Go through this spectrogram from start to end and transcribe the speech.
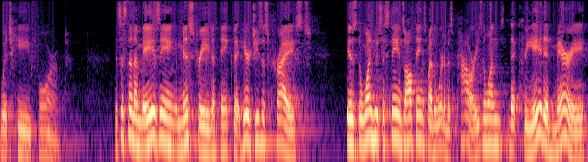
which he formed. It's just an amazing mystery to think that here Jesus Christ is the one who sustains all things by the word of his power. He's the one that created Mary,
